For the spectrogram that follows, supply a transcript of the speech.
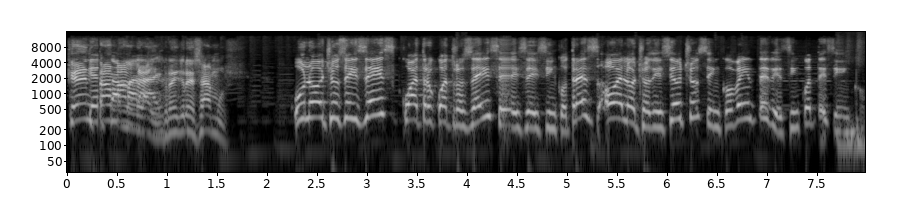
¿Quién ¿quién está está mal mal ahí? ahí? Regresamos. 1-866-446-6653 o el 818-520-1055.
